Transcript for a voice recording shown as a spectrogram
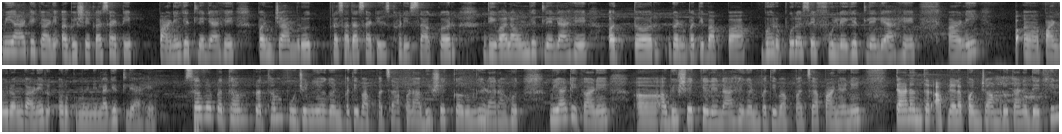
मी या ठिकाणी अभिषेकासाठी पाणी घेतलेले आहे. पंचामृत प्रसादासाठी खडीसाखर दिवा लावून घेतलेले आहे. अत्तर गणपती बाप्पा भरपूर असे फुले घेतलेले आहे आणि पांडुरंग आणि रुक्मिणीला घेतले आहे. सर्वप्रथम प्रथम पूजनीय गणपती बाप्पाचा आपण अभिषेक करून घेणार आहोत. मी या ठिकाणी अभिषेक केलेला आहे गणपती बाप्पाचा पाण्याने. त्यानंतर आपल्याला पंचामृताने देखील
